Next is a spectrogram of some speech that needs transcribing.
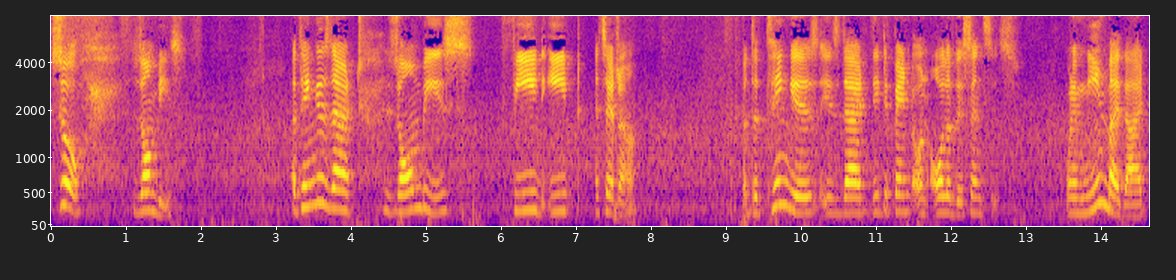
So, zombies. The thing is that zombies feed, eat, etc. But the thing is, is that they depend on all of their senses. What I mean by that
